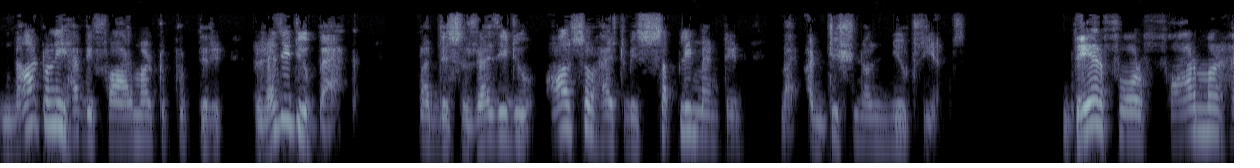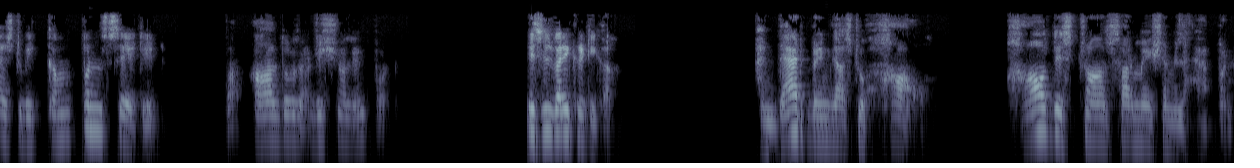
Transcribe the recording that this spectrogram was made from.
not only have the farmer to put the residue back, but this residue also has to be supplemented by additional nutrients. Therefore, farmer has to be compensated for all those additional input. This is very critical. And that brings us to how. How this transformation will happen.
